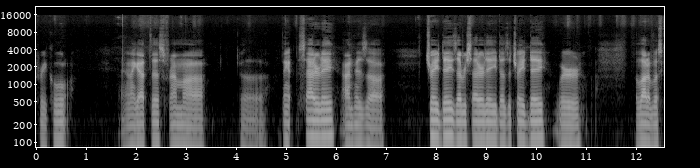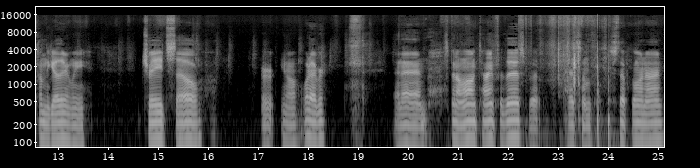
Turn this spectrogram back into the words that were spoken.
Pretty cool. And I got this from uh, uh, I think Saturday on his uh, trade days. Every Saturday he does a trade day where a lot of us come together and we trade, sell, or you know whatever. And then it's been a long time for this but I had some stuff going on.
